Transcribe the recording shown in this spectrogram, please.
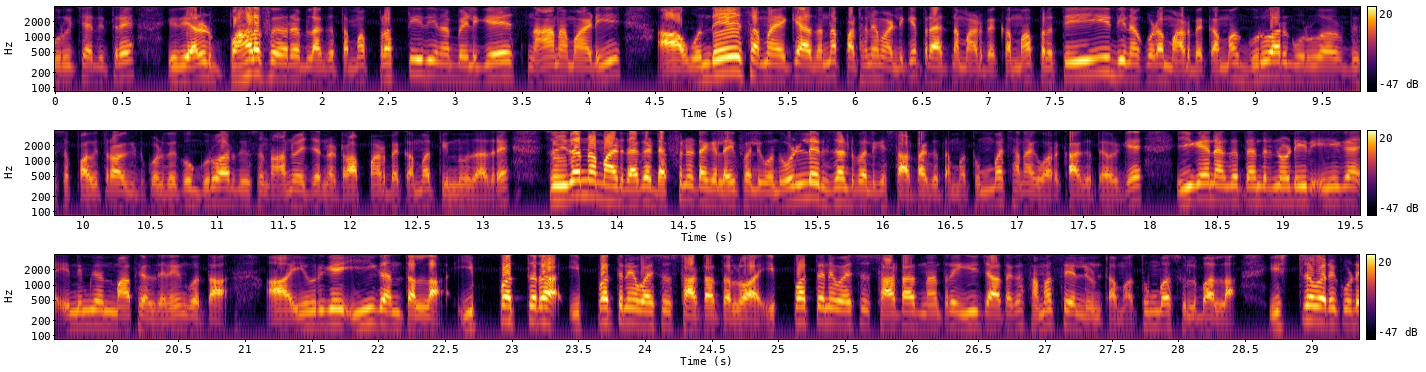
ಗುರುಚರಿತ್ರೆ ಇದು ಎರಡು ಬಹಳ ಫೇವರೇಬಲ್ ಆಗುತ್ತಮ್ಮ. ಪ್ರತಿದಿನ ಬೆಳಿಗ್ಗೆ ಸ್ನಾನ ಮಾಡಿ ಒಂದೇ ಸಮಯಕ್ಕೆ ಅದನ್ನು ಪಠನೆ ಮಾಡಲಿಕ್ಕೆ ಪ್ರಯತ್ನ ಮಾಡಬೇಕಮ್ಮ. ಪ್ರತಿದಿನ ಕೂಡ ಮಾಡಬೇಕಮ್ಮ. ಗುರುವಾರ ಗುರುವಾರ ದಿವಸ ಪವಿತ್ರವಾಗಿ ಇಟ್ಕೊಳ್ಬೇಕು. ಗುರುವಾರ ದಿವಸ ನಾನ್ ವೆಜ್ಜನ್ನು ಡ್ರಾಪ್ ಮಾಡಬೇಕಮ್ಮ ತಿನ್ನುವುದಾದರೆ. ಸೊ ಇದನ್ನು ಮಾಡಿದಾಗ ಡೆಫಿನೆಟಾಗಿ ಲೈಫಲ್ಲಿ ಒಂದು ಒಳ್ಳೆ ರಿಸಲ್ಟ್ ಬರಲಿಕ್ಕೆ ಸ್ಟಾರ್ಟ್ ಆಗುತ್ತಮ್ಮ. ತುಂಬ ಚೆನ್ನಾಗಿ ವರ್ಕ್ ಆಗುತ್ತೆ ಅವ್ರಿಗೆ. ಈಗೇನಾಗುತ್ತೆ ಅಂದರೆ ನೋಡಿ, ಈಗ ನಿಮಗೆ ಒಂದು ಮಾತು ಹೇಳ್ತೇನೆ, ಏನು ಗೊತ್ತಾ? ಇವ್ರಿಗೆ ಈಗ ಅಂತಲ್ಲ ಇಪ್ಪತ್ತರ, ಇಪ್ಪತ್ತನೇ ವಯಸ್ಸು ಸ್ಟಾರ್ಟ್ ಆತಲ್ವಾ? ಇಪ್ಪತ್ತನೇ ವಯಸ್ಸು ಸ್ಟಾರ್ಟ್ ಆದ ನಂತರ ಈ ಜಾತಕ ಸಮಸ್ಯೆಯಲ್ಲಿ ಉಂಟಮ್ಮ, ತುಂಬ ಸುಲಭ ಅಲ್ಲ. ಇಷ್ಟರವರೆಗೆ ಕೂಡ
